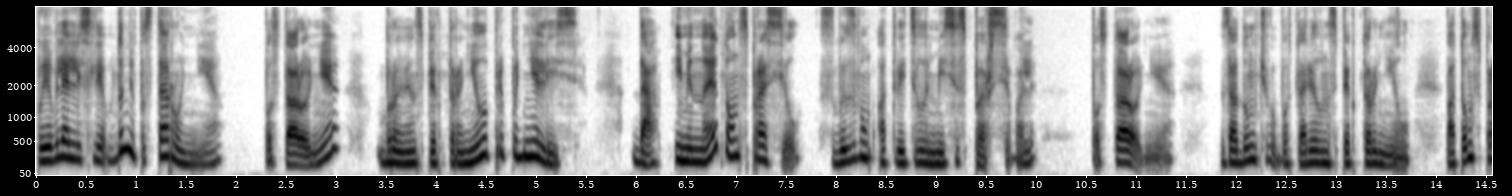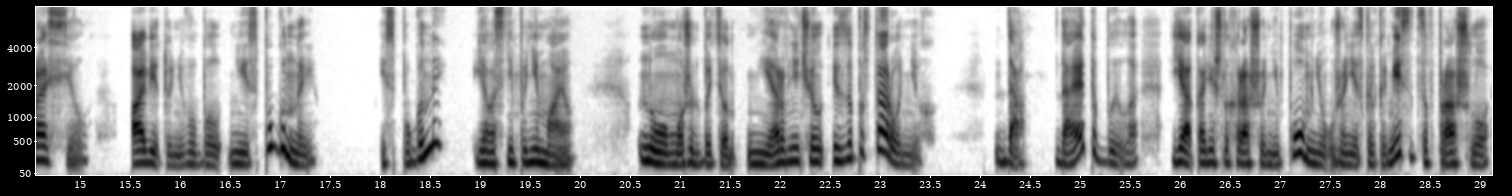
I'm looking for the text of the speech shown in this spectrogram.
появлялись ли в доме посторонние. «Посторонние?» Брови инспектора Нила приподнялись. «Да, именно это он спросил», — с вызовом ответила миссис Персиваль. «Посторонние», — задумчиво повторил инспектор Нил. Потом спросил, «А вид у него был не испуганный?» «Испуганный? Я вас не понимаю». «Ну, может быть, он нервничал из-за посторонних?» «Да, да, это было. Я, конечно, хорошо не помню, уже несколько месяцев прошло.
